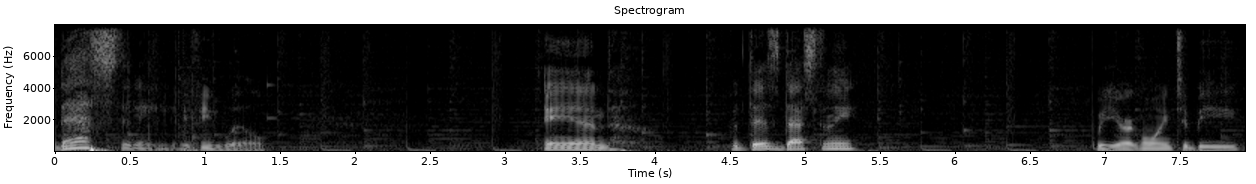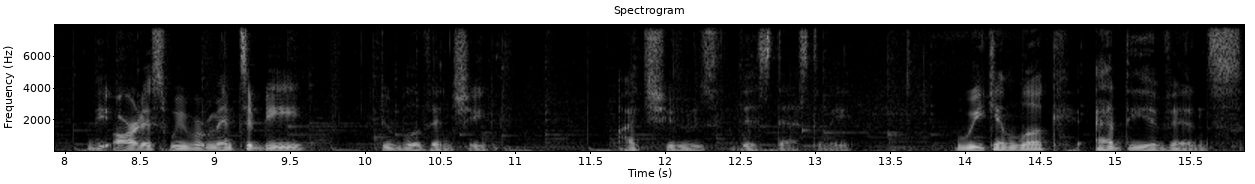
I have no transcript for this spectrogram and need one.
destiny, if you will. And with this destiny, we are going to be the artist we were meant to be, Dubla Vinci. I choose this destiny. We can look at the events.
